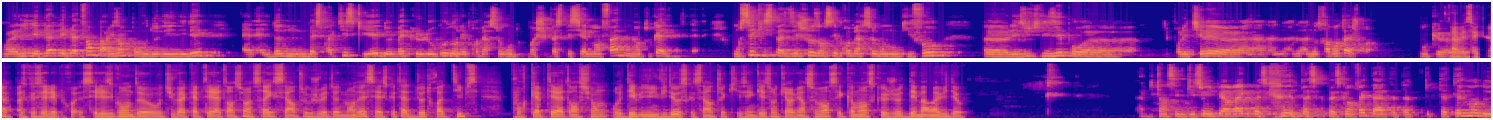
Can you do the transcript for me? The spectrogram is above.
Voilà, les, plateformes, par exemple, pour vous donner une idée, elles, donnent une best practice qui est de mettre le logo dans les premières secondes. Moi, je suis pas spécialement fan, mais en tout cas, on sait qu'il se passe des choses dans ces premières secondes, donc il faut euh, les utiliser pour euh, pour les tirer euh, à, notre avantage, quoi. Donc, ah mais c'est clair, parce que c'est les, les, secondes où tu vas capter l'attention. C'est vrai que c'est un truc que je vais te demander, c'est est-ce que tu as deux, trois tips pour capter l'attention au début d'une vidéo? Parce que c'est un truc, c'est une question qui revient souvent, c'est comment est-ce que je démarre ma vidéo? Ah putain, c'est une question hyper vague parce que parce, parce qu'en fait, tu as, tellement de,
